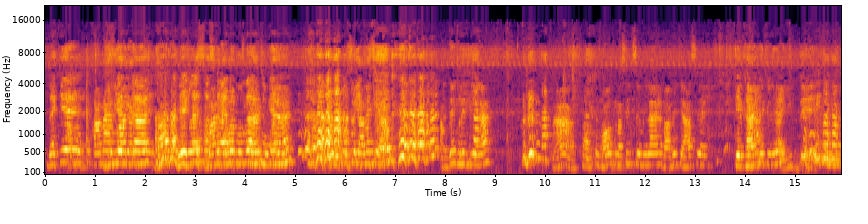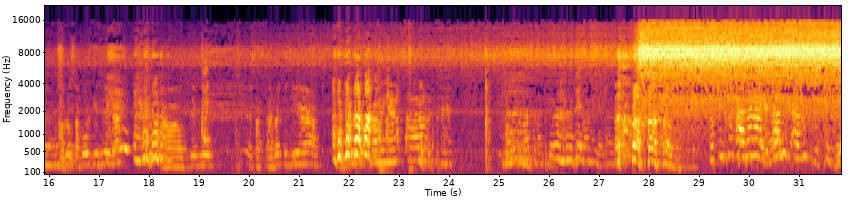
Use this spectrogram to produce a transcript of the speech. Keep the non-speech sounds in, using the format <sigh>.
देखिए है बाहर एक लाख सब्सक्राइबर पूरा हो चुके हैं। हम देख लीजिएगा। हाँ बहुत नसीब से मिला है भाभी के हाथ से के खाने? के लिए। दे आप लोग सपोर्ट कीजिएगा। और देखिए सब्सक्राइबर कीजिएगा। नहीं है तो किसको खाना है खाली बाहर जाते हैं खा के आते हैं उधर उधर बस चले चले रहो म्यूज़िक चला कर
